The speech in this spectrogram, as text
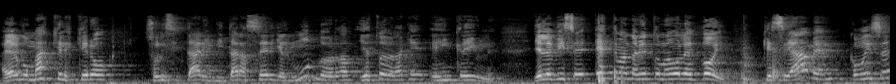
Hay algo más que les quiero solicitar, invitar a hacer y el mundo, ¿verdad? Y esto de verdad que es increíble. Y él les dice, este mandamiento nuevo les doy, que se amen, ¿cómo dice?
